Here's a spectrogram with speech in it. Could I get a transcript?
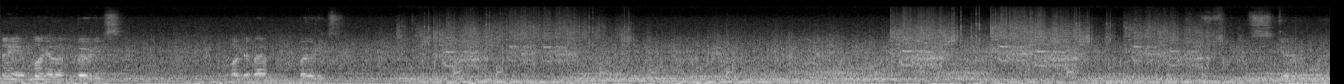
Damn, look at them booties. Look at them booties. Skitter away.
